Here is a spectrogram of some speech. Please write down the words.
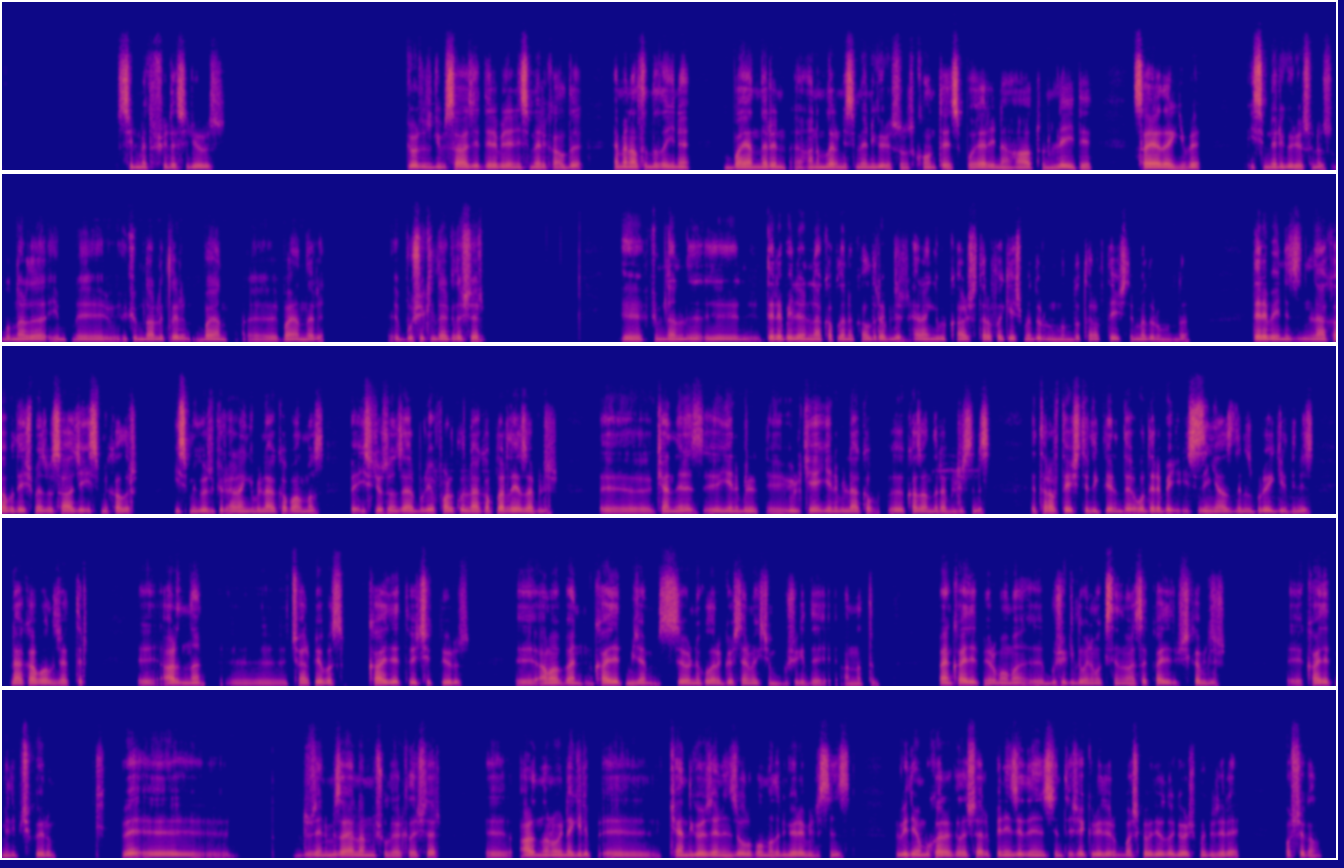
silme tuşuyla siliyoruz. Gördüğünüz gibi sadece derebelerin isimleri kaldı. Hemen altında da yine bayanların, hanımların isimlerini görüyorsunuz. Kontes, Boyarina, Hatun, Lady, Sayada gibi isimleri görüyorsunuz. Bunlar da e, hükümdarlıkların bayan e, bayanları. E, bu şekilde arkadaşlar e, hükümdarlı e, derebelerin lakaplarını kaldırabilir. Herhangi bir karşı tarafa geçme durumunda, taraf değiştirme durumunda derebeyinizin lakabı değişmez ve sadece ismi kalır. İsmi gözükür. Herhangi bir lakap almaz. Ve istiyorsanız eğer buraya farklı lakaplar da yazabilir. Kendiniz yeni bir e, ülkeye yeni bir lakap kazandırabilirsiniz. E, taraf değiştirdiklerinde o derebey sizin yazdığınız buraya girdiğiniz lakabı alacaktır. Ardından çarpıya basıp kaydet ve çık diyoruz. Ama ben kaydetmeyeceğim. Size örnek olarak göstermek için bu şekilde anlattım. Ben kaydetmiyorum ama bu şekilde oynamak isteyen varsa kaydedip çıkabilir. E, kaydetmeyip çıkıyorum. Ve e, düzenimiz ayarlanmış oluyor arkadaşlar. E, ardından oyuna girip e, kendi gözlerinizle olup olmadığını görebilirsiniz. Videom bu kadar arkadaşlar. Beni izlediğiniz için teşekkür ediyorum. Başka videoda görüşmek üzere. Hoşçakalın.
